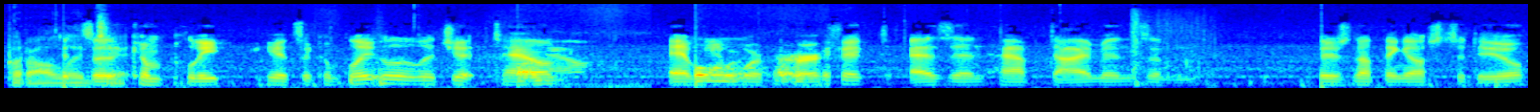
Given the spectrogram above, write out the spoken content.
But all It's a complete. It's a completely legit town, and when we're perfect, as in have diamonds and there's nothing else to do,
